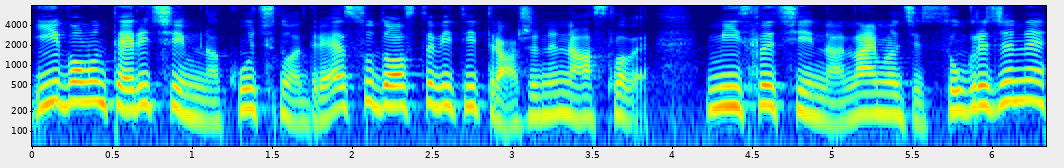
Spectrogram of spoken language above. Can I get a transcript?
i volonteri će im na kućnu adresu dostaviti tražene naslove. Misleći na najmlađe sugrađane,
